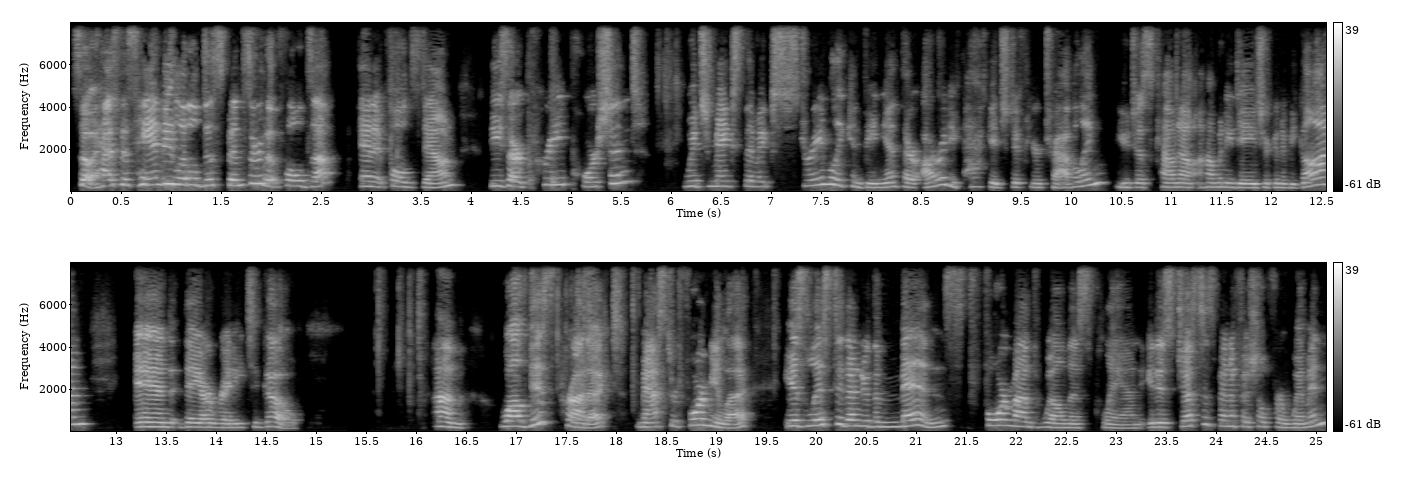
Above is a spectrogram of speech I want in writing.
So it has this handy little dispenser that folds up and it folds down. These are pre-portioned, which makes them extremely convenient. They're already packaged if you're traveling. You just count out how many days you're going to be gone and they are ready to go. Um, while this product, Master Formula, is listed under the men's four month wellness plan. It is just as beneficial for women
